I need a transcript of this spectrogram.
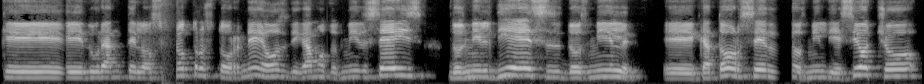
que durante los otros torneos, digamos 2006, 2010, 2014, 2018,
